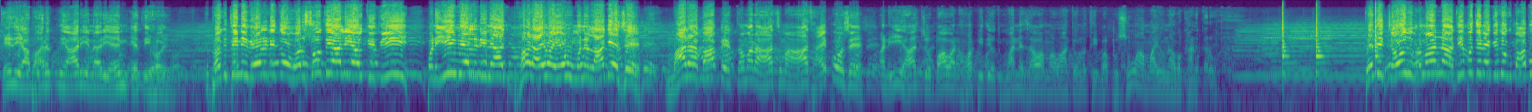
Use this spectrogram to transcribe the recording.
તેથી આ ભારતની આર્ય નારી એમ કહેતી હોય કે ભક્તિની વેલણી તો વર્ષોથી આલી આવતી હતી, પણ ઈ વેલણીને આજ ફળ આવ્યા એવું મને લાગે છે. મારા બાપે તમારા હાથમાં હાથ આપ્યો છે અને ઈ હાથ જો બાવાને હોપી દો તો માને જવામાં વાંધો નથી બાપુ, શું આ માયુના વખાણ કરવા? તેથી ચૌદ બ્રહ્માંડના અધિપતિને કીધું કે બાપુ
